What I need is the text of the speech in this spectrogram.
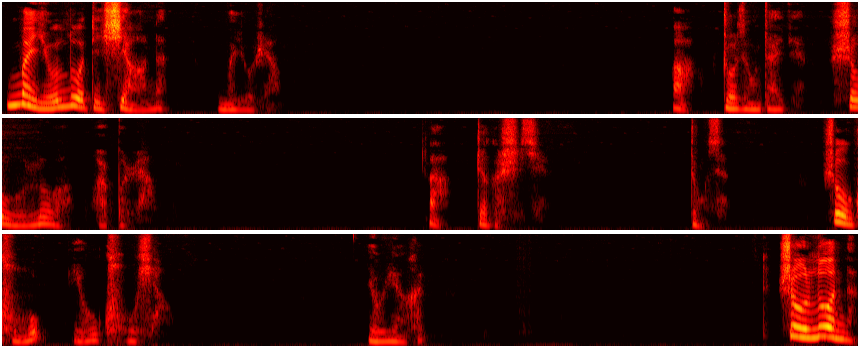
没有乐的想呢，没有染。啊，着重这一点。受乐而不染，啊，这个世界众生受苦有苦想，有怨恨；受乐呢，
